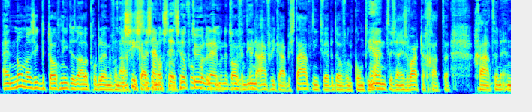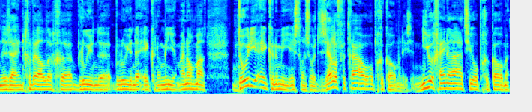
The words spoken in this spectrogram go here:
En nogmaals, ik betoog niet dat alle problemen van Precies, Afrika er zijn nog steeds heel veel Natuurlijk problemen niet. natuurlijk, Bovendien, Afrika bestaat niet. We hebben het over een continent. Er zijn zwarte gaten, gaten en er zijn geweldig eh, bloeiende, bloeiende economieën. Maar nogmaals, door die economie is er een soort zelfvertrouwen opgekomen. Er is een nieuwe generatie opgekomen.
